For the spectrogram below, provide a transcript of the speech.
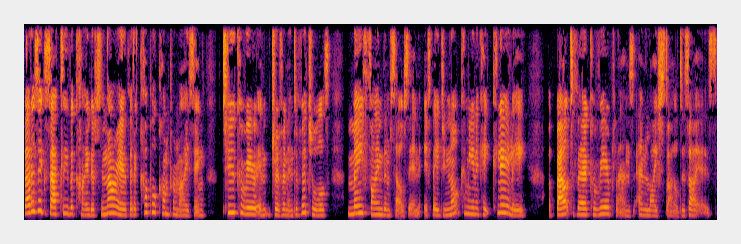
That is exactly the kind of scenario that a couple compromising two career driven individuals may find themselves in if they do not communicate clearly about their career plans and lifestyle desires.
